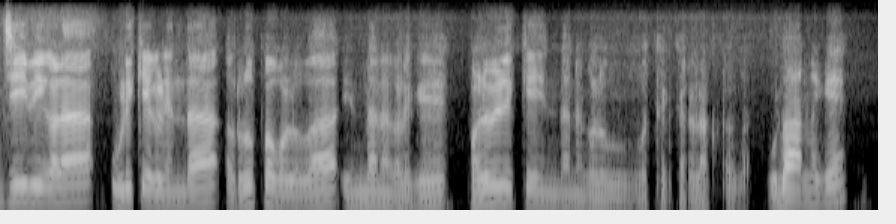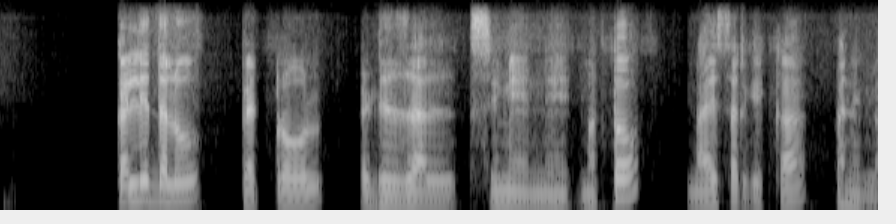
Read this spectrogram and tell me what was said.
ಜೀವಿಗಳ ಉಳಿಕೆಗಳಿಂದ ರೂಪುಗೊಳ್ಳುವ ಇಂಧನಗಳಿಗೆ ಪಳುವಳಿಕೆ ಇಂಧನಗಳು ಅಂತ ಕರೆಯಲಾಗ್ತದೆ. ಉದಾಹರಣೆಗೆ, ಕಲ್ಲಿದ್ದಲು, ಪೆಟ್ರೋಲ್, ಡೀಸೆಲ್ ಸೀಮೆಎಣ್ಣೆ ಮತ್ತು ನೈಸರ್ಗಿಕ ಅನಿಲ.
